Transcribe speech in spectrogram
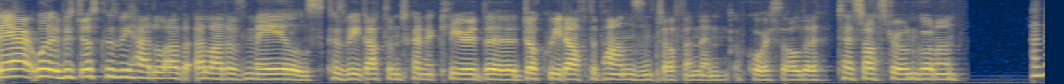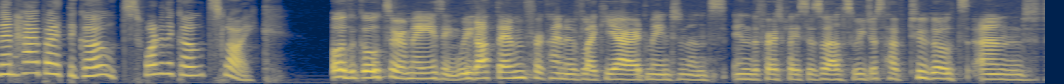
they are well. It was just because we had a lot a lot of males because we got them to kind of clear the duckweed off the ponds and stuff, and then of course all the testosterone going on. And then how about the goats? What are the goats like? Oh, the goats are amazing. We got them for kind of like yard maintenance in the first place as well. So we just have two goats and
